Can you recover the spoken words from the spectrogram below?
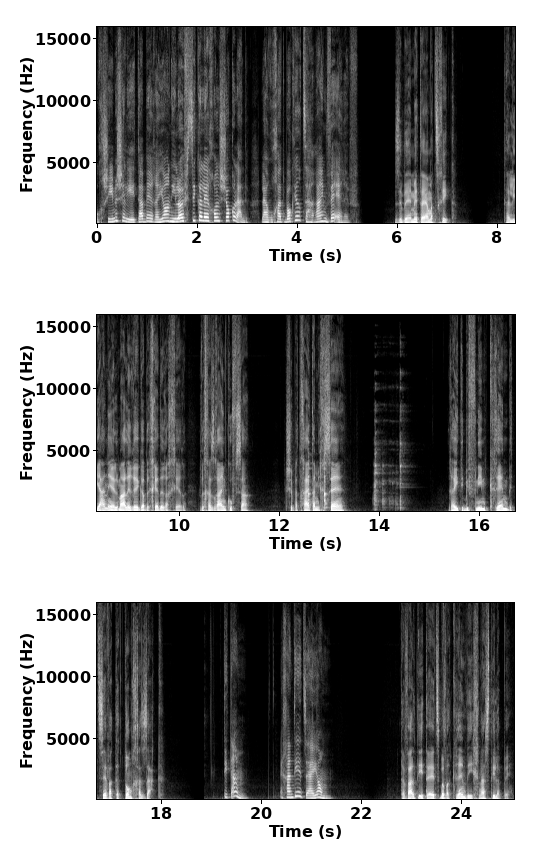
וכשאימא שלי הייתה בהיריון, היא לא הפסיקה לאכול שוקולד, לארוחת בוקר, צהריים וערב. זה באמת היה מצחיק. טליה נעלמה לרגע בחדר אחר, וחזרה עם קופסה. כשפתחה את המכסה, ראיתי בפנים קרם בצבע כתום חזק. תטעם. הכנתי את זה היום. טבלתי את האצבע בקרם והכנסתי לפה.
